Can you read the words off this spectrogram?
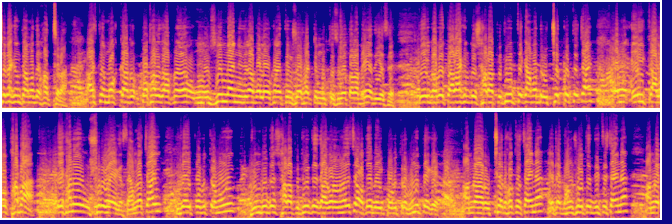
সেটা কিন্তু আমাদের হাতছাড়া। আজকে মক্কার কথা আপনারা মুসলিমরা নিজেরা বলে, ওখানে তিনশো ষাটটি মূর্তি ছিল, তারা ভেঙে দিয়েছে। এইভাবে তারা কিন্তু সারা পৃথিবীর থেকে আমাদের উচ্ছেদ করতে চায় এবং এই কালো থাবা এখানেও শুরু হয়ে গেছে। আমরা চাই যে এই পবিত্র ভূমি হিন্দুদের সারা পৃথিবীতে জাগরণ হয়েছে, অতএব এই পবিত্র ভূমি থেকে আমরা আর উচ্ছেদ হতে চাই না, এটা ধ্বংস হতে দিতে চাই না। আমরা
